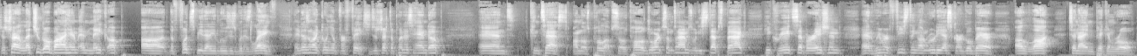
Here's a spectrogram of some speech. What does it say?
just try to let you go by him and make up uh, the foot speed that he loses with his length. And he doesn't like going up for fakes. He just tries to put his hand up and contest on those pull-ups. So Paul George sometimes when he steps back, he creates separation, and we were feasting on Rudy Escar Gobert a lot tonight in pick and roll.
